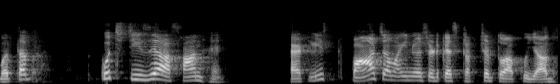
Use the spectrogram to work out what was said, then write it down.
मतलब कुछ चीज़ें आसान हैं। एटलीस्ट पाँच अमाइनो एसिड का स्ट्रक्चर तो आपको याद हो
